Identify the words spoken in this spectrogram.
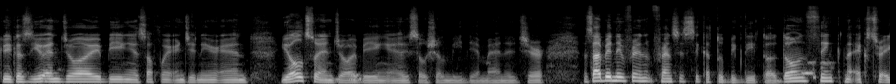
because you enjoy being a software engineer and you also enjoy being a social media manager. Sabi ni Fran- Francis si Katubig dito, don't think na extra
